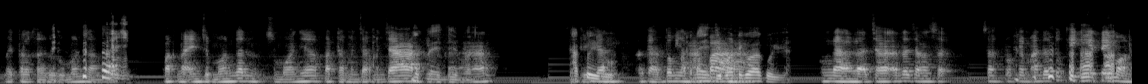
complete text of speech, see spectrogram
metal garuruman sampai makna enjemon kan semuanya pada mencar-mencar gitu kan. Aku jadi kan tergantung yang apa. iku aku ya. Enggak enggak. Jangan anda jangan sa- sa- program anda tuh King Etemon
